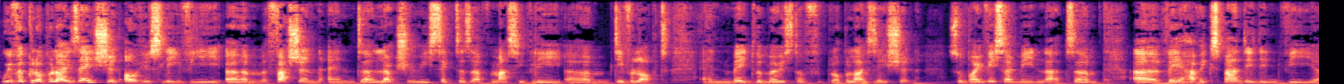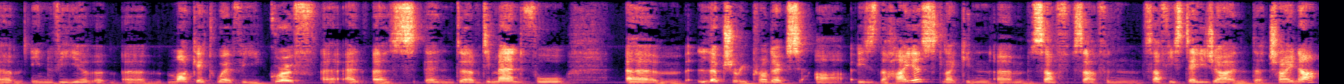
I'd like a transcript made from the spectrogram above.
with the globalization, obviously the um, fashion and uh, luxury sectors have massively um, developed and made the most of globalization. So by this I mean that um, uh, they have expanded in the um, in the uh, uh, market where the growth uh, and uh, demand for um, luxury products are, is the highest, like in um, South, South and Southeast Asia and uh, China,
